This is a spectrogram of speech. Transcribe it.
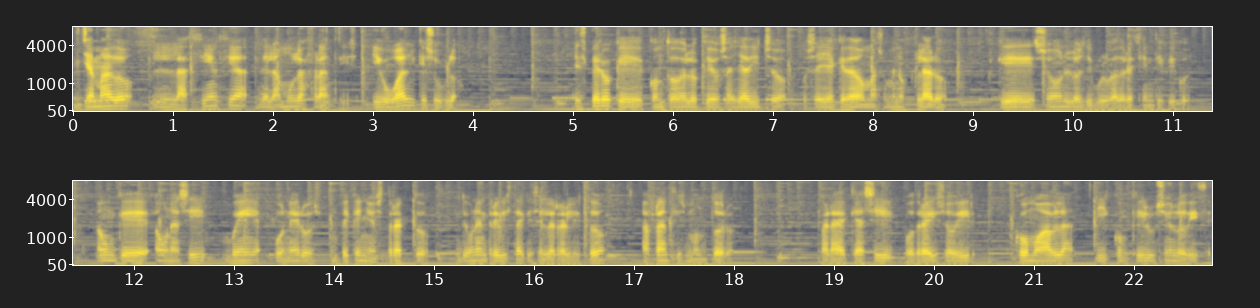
llamado La ciencia de la mula Francis, igual que su blog. Espero que con todo lo que os haya dicho os haya quedado más o menos claro qué son los divulgadores científicos, aunque aún así voy a poneros un pequeño extracto de una entrevista que se le realizó a Francis Montoro, para que así podréis oír cómo habla y con qué ilusión lo dice.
